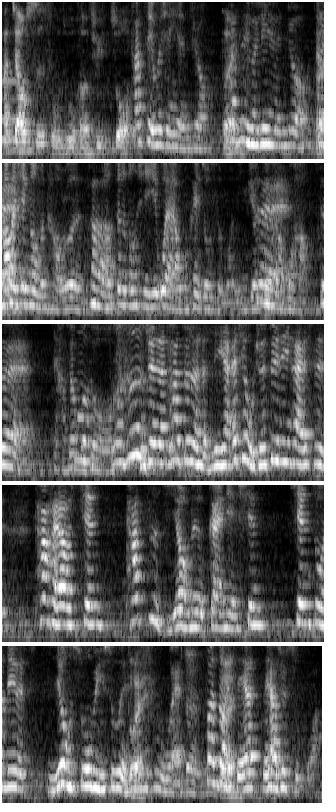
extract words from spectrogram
他教师傅如何去做。他自己会先研究，对他自己会先研究，对然后会先跟我们讨论，嗯呃，这个东西未来我们可以做什么？你觉得这个好不好？对。哎，好像不我错哦。我真的觉得他真的很厉害，而且我觉得最厉害的是他还要先他自己要有那个概念，先先做那个使用说明书给师傅，哎，对不然到底谁要谁要去煮啊？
